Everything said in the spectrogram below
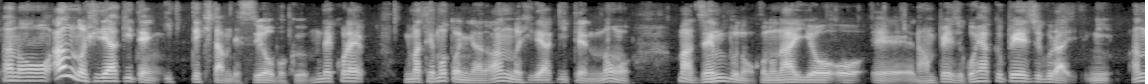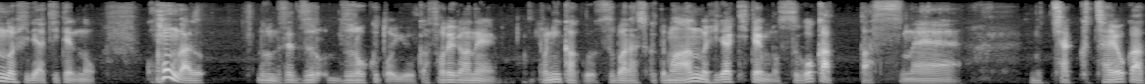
あの、庵野秀明店行ってきたんですよ、僕。で、これ、今手元にある庵野秀明店の、まあ全部のこの内容を、えー、何ページ ?500 ページぐらいに、庵野秀明店の本があるんですね。図図録というか、それがね、とにかく素晴らしくて、まあ、庵野秀明展もすごかったっすね。むちゃくちゃ良かっ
